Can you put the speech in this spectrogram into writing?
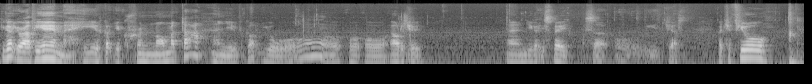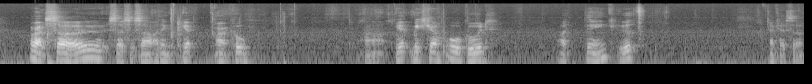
You've got your RPM, you've got your chronometer, and you've got your or, or altitude, and you've got your speed. So oh, you just Got your fuel. All right, so, so, so, so, I think, yep, all right, cool. Uh, yep, mixture, all good. I think, ugh. okay, so,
